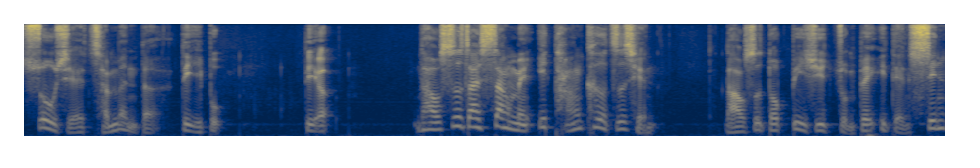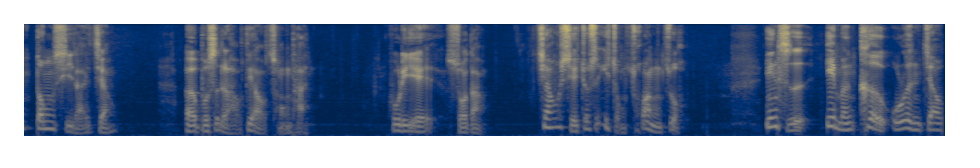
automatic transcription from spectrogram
数学沉闷的第一步。第二，老师在上每一堂课之前，老师都必须准备一点新东西来教，而不是老调重弹。胡立叶说道：“教学就是一种创作，因此一门课无论教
